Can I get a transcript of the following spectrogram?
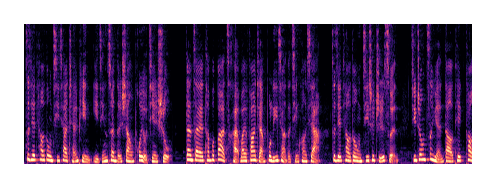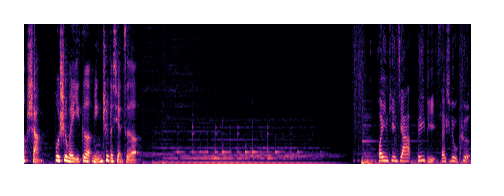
字节跳动旗下产品已经算得上颇有建树。但在 Top Buzz 海外发展不理想的情况下，字节跳动及时止损，集中资源到 TikTok 上，不失为一个明智的选择。欢迎添加 baby 三十六克。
